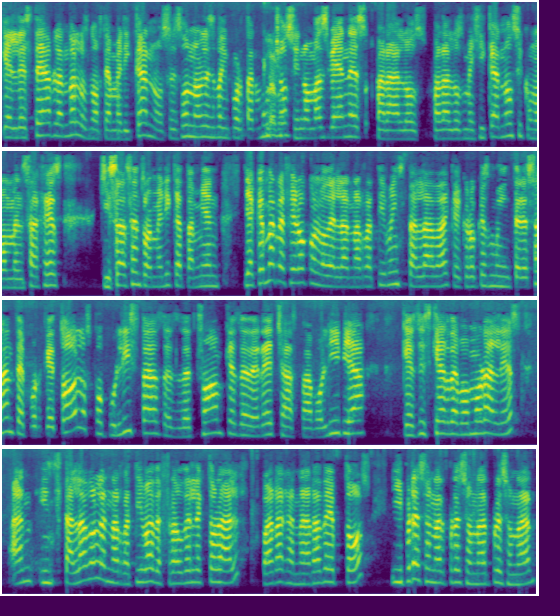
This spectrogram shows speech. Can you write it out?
que le esté hablando a los norteamericanos. Eso no les va a importar mucho, sino más bien es para los, para los mexicanos y como mensajes quizás Centroamérica también. ¿Y a qué me refiero con lo de la narrativa instalada? Que creo que es muy interesante, porque todos los populistas, desde Trump, que es de derecha, hasta Bolivia, que es de izquierda, Evo Morales, han instalado la narrativa de fraude electoral para ganar adeptos y presionar, presionar, presionar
